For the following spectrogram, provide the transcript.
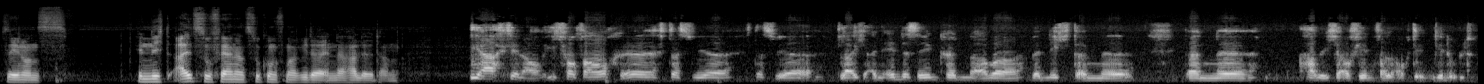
sehen uns in nicht allzu ferner Zukunft mal wieder in der Halle dann. Ja, genau. Ich hoffe auch, äh, dass wir, dass wir gleich ein Ende sehen können. Aber wenn nicht, dann, äh, dann äh, habe ich auf jeden Fall auch den Geduld.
